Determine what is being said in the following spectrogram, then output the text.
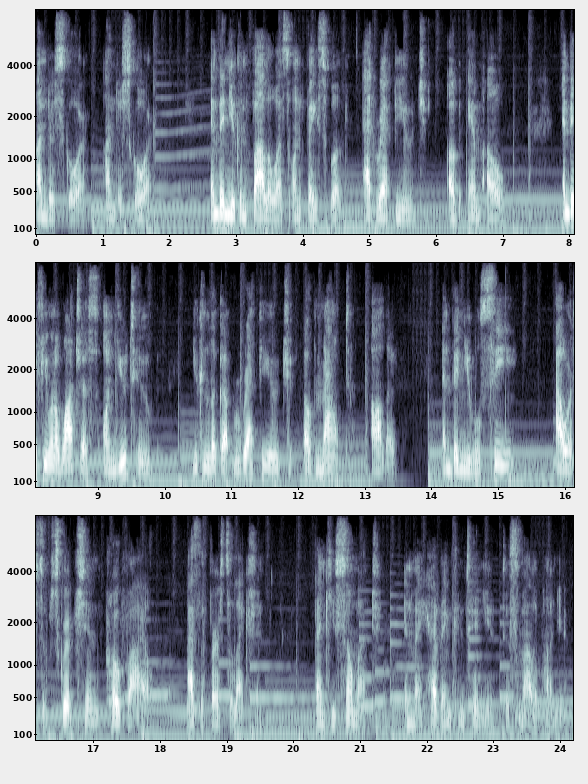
underscore underscore. And then you can follow us on Facebook at Refuge of MO. And if you want to watch us on YouTube, you can look up Refuge of Mount Olive. And then you will see our subscription profile as the first selection. Thank you so much, and may heaven continue to smile upon you.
